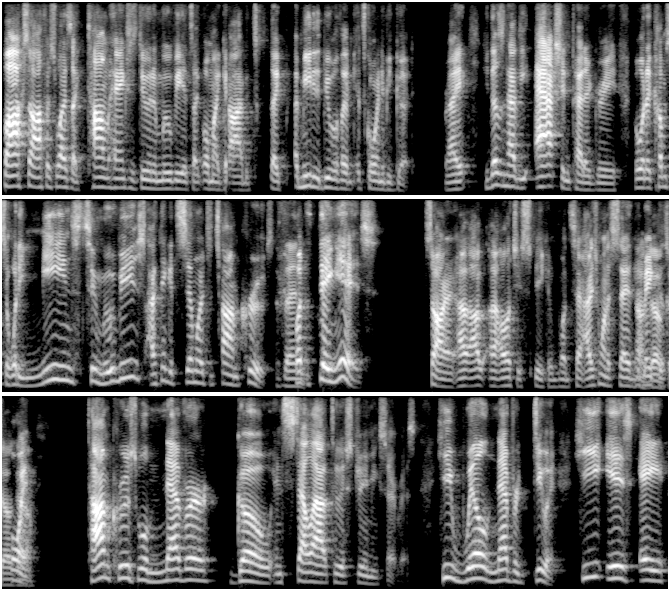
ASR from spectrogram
box office wise, like Tom Hanks is doing a movie. It's like, oh my God, it's like immediately people think it's going to be good, right? He doesn't have the action pedigree, but when it comes to what he means to movies, I think it's similar to Tom Cruise. Then, but the thing is, sorry, I, will let you speak in one second. I just want to say to no, make go, this go, point. Go. Tom Cruise will never go and sell out to a streaming service. He will never do it. He is a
